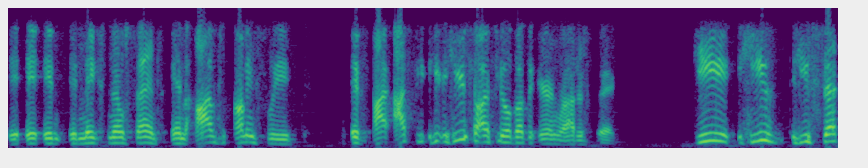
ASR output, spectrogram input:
it it it makes no sense. And I'm honestly, if I I here's how I feel about the Aaron Rodgers thing. He he's he's set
